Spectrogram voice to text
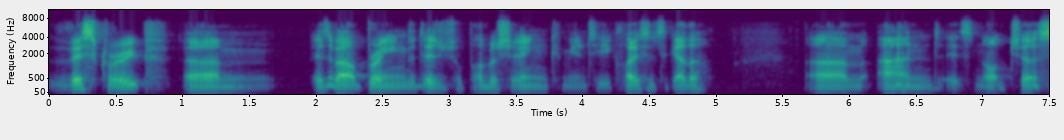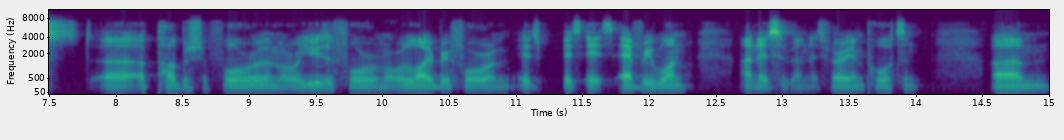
this group um, is about bringing the digital publishing community closer together. Um, and it's not just uh, a publisher forum or a user forum or a library forum. It's it's it's everyone, and it's and it's very important. Um,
